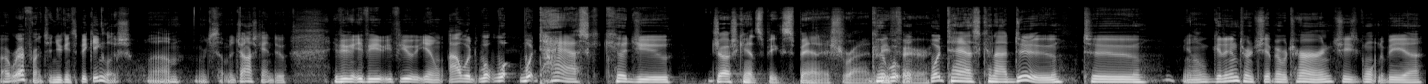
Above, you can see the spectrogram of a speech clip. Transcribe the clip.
a reference, and you can speak English, um, which is something Josh can't do. If you, if you, if you, you know, I would. What, what, what task could you?" Josh can't speak Spanish, Ryan. Could, be what, fair. what task can I do to, you know, get an internship in return? She's going to be a,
